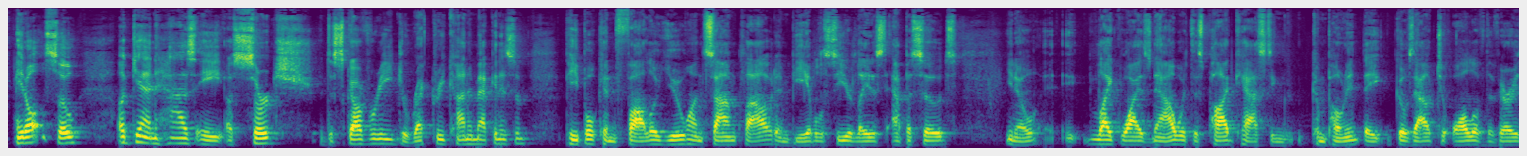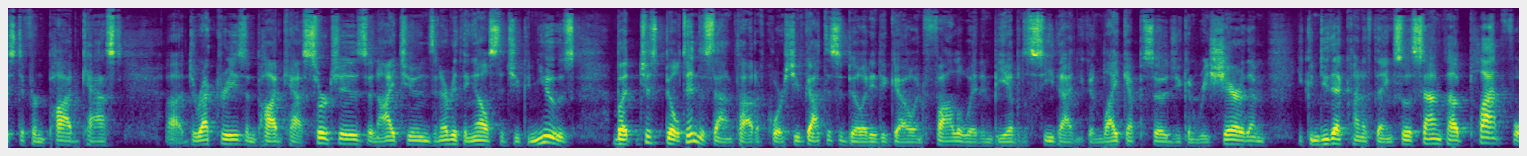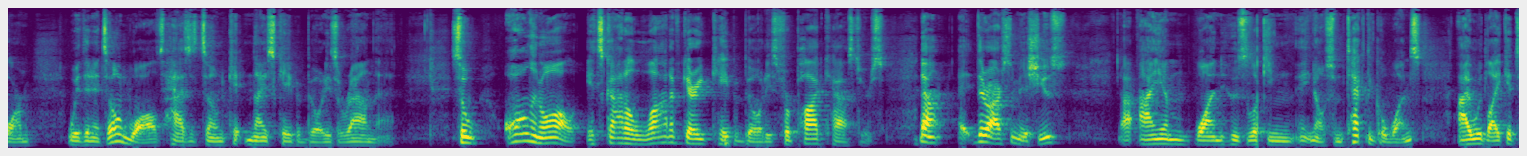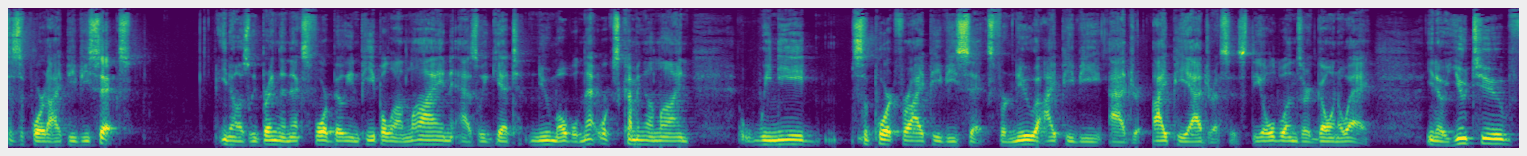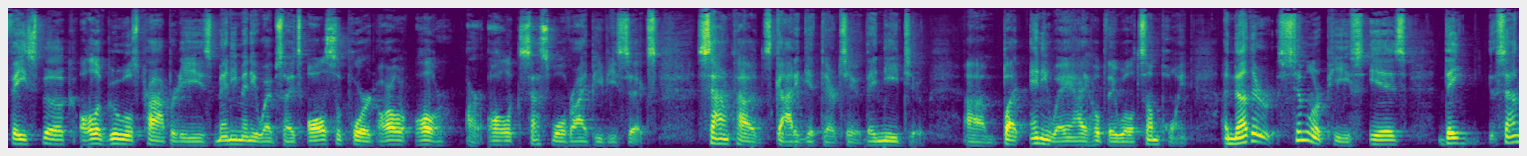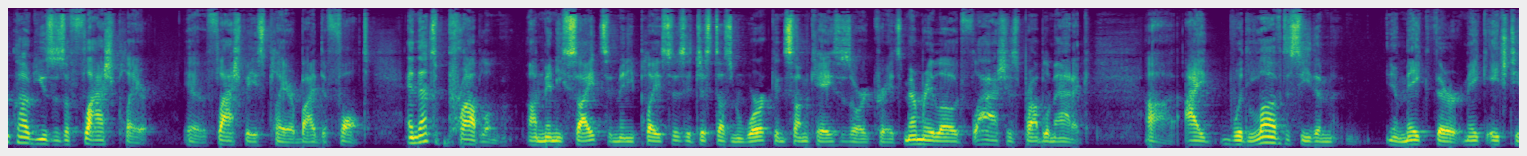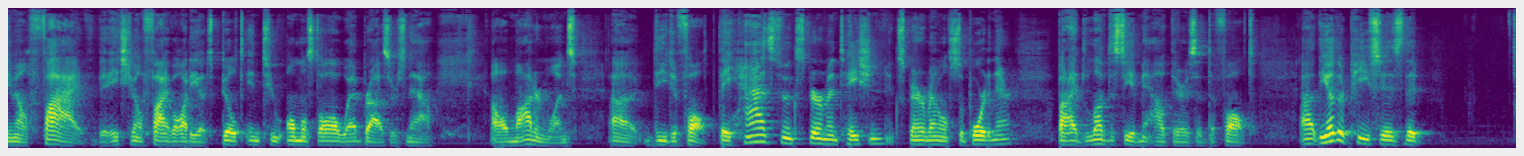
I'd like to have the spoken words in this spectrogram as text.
It also, again, has a, a search, discovery, directory kind of mechanism. People can follow you on SoundCloud and be able to see your latest episodes you know, likewise now with this podcasting component, they goes out to all of the various different podcast uh, directories and podcast searches and iTunes and everything else that you can use. But just built into SoundCloud, of course, you've got this ability to go and follow it and be able to see that. You can like episodes, you can reshare them, you can do that kind of thing. So the SoundCloud platform within its own walls has its own ca- nice capabilities around that. So all in all, it's got a lot of great capabilities for podcasters. Now, there are some issues. I am one who's looking, you know, some technical ones. I would like it to support IPv6. You know, as we bring the next 4 billion people online, as we get new mobile networks coming online, we need support for IPv6, for new IPv addre- IP addresses. The old ones are going away. You know, YouTube, Facebook, all of Google's properties, many, many websites all support, all, all are all accessible over IPv6. SoundCloud's got to get there too. They need to. Um, but anyway, I hope they will at some point. Another similar piece is they SoundCloud uses a Flash player, a Flash-based player by default, and that's a problem on many sites and many places. It just doesn't work in some cases, or it creates memory load. Flash is problematic. Uh, I would love to see them you know, make their make HTML5, the HTML5 audio. It's built into almost all web browsers now, all modern ones uh, the default. They had some experimentation, experimental support in there, but I'd love to see them out there as a default. Uh, the other piece is that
